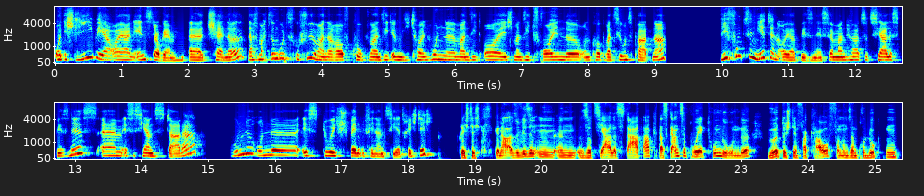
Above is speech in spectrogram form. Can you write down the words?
Und ich liebe ja euren Instagram-Channel. Äh, das macht so ein gutes Gefühl, wenn man darauf guckt. Man sieht irgendwie die tollen Hunde, man sieht euch, man sieht Freunde und Kooperationspartner. Wie funktioniert denn euer Business? Wenn man hört soziales Business, ähm, ist es ja ein Startup. Hunderunde ist durch Spenden finanziert, richtig? Richtig, genau. Also wir sind ein, ein soziales Start-up. Das ganze Projekt Hunderunde wird durch den Verkauf von unseren Produkten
